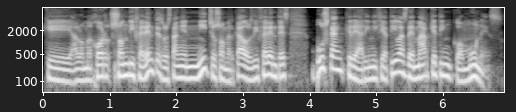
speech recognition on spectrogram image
que a lo mejor son diferentes o están en nichos o mercados diferentes, buscan crear iniciativas de marketing comunes.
